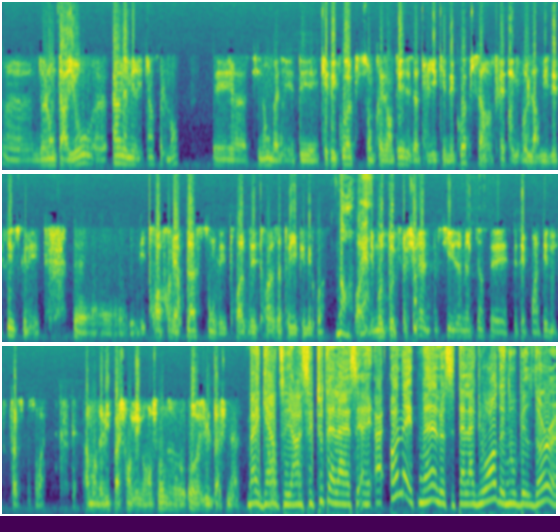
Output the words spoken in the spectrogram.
euh, de l'Ontario, euh, un Américain seulement, et euh, sinon bah, des, des Québécois qui sont présentés, des ateliers québécois, puis ça reflète au niveau de la remise des prix, parce que les, euh, les trois premières places sont des trois des trois ateliers québécois. Bon, Ouais, Des motos exceptionnelles, même si les Américains s'é- s'étaient pointés, de toute façon, ça aurait, à mon avis, pas changé grand-chose au, au résultat final. Ben, regarde, c'est ah, tout à la. eh, ah, honnêtement, c'est à la gloire de nos builders.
